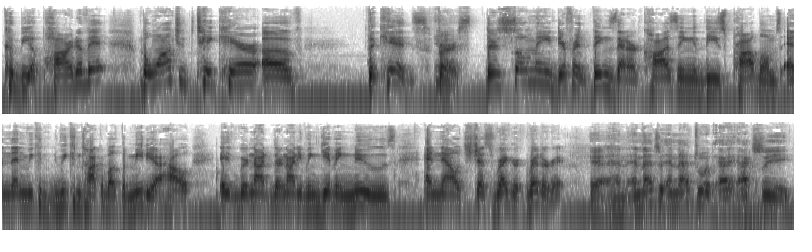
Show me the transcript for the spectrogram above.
could be a part of it, but why don't you take care of the kids first. There's so many different things that are causing these problems, and then we can we can talk about the media how it, we're not they're not even giving news, and now it's just rhetoric. Yeah, and, and that's and that's what I actually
